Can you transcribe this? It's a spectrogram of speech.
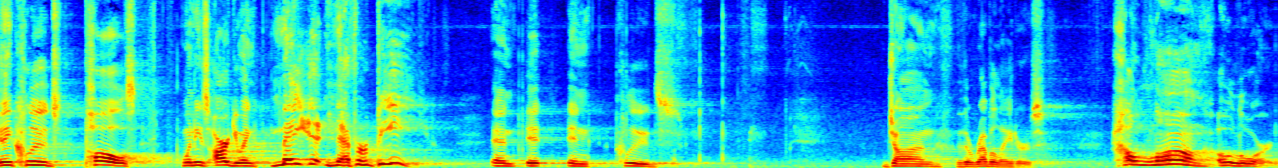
It includes Paul's when he's arguing, may it never be. And it includes John the Revelator's, How long, O Lord?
